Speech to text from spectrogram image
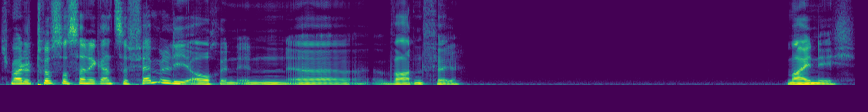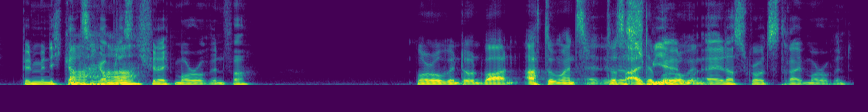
Ich meine, du triffst doch seine ganze Family auch in, in äh, Wadenfell. Meine ich. Bin mir nicht ganz sicher, ob Aha. das nicht vielleicht Morrowind war. Morrowind und Warn. Ach, du meinst Äh, das, alte Spiel, Morrowind. Elder Scrolls 3 Morrowind.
